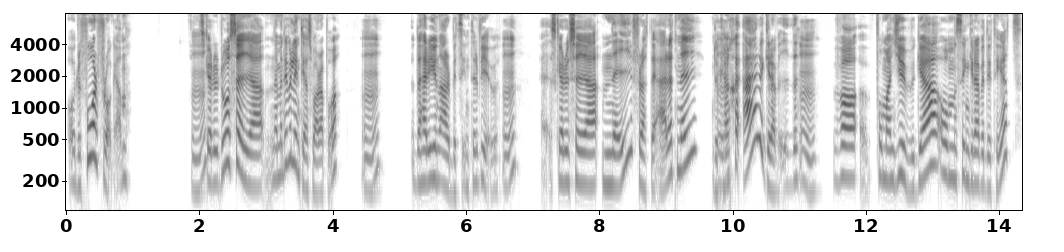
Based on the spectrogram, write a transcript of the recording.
och du får frågan. Mm. Ska du då säga, nej men det vill inte jag svara på. Mm. Det här är ju en arbetsintervju. Mm. Eh, Ska du säga nej för att det är ett nej? Du Mm. kanske är gravid. Mm. Vad, får man ljuga om sin graviditet?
